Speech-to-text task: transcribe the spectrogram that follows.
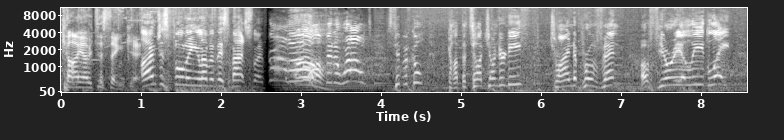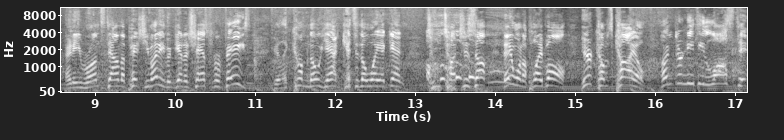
Kaio to sink it. I'm just falling in love with this match, though. Oh, spin around. Sypical. Got the touch underneath, trying to prevent a Furia lead late. And he runs down the pitch. He might even get a chance for FaZe. Here they come. No, Yan gets in the way again. Two touches up. They want to play ball. Here comes Kyle. Underneath, he lost it.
